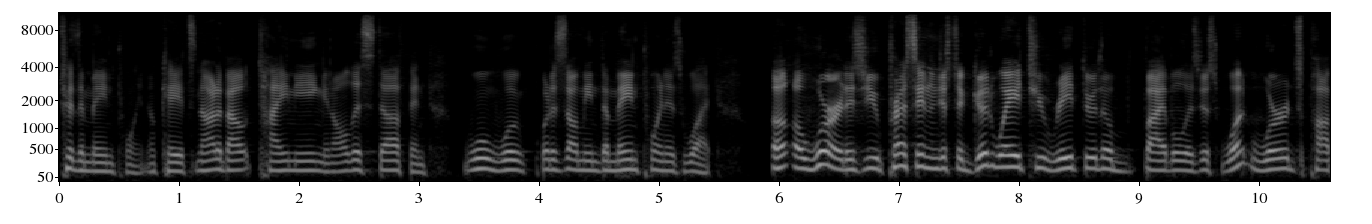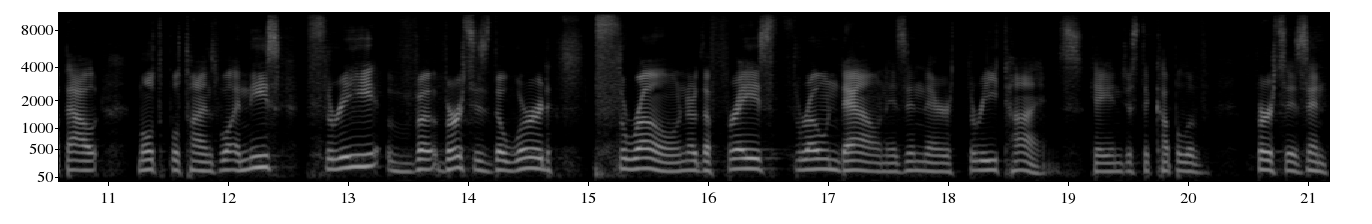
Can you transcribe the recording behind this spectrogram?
to the main point. Okay, it's not about timing and all this stuff. And what does that mean? The main point is what? A, a, word, as you press in, and just a good way to read through the Bible is just what words pop out multiple times. Well, in these three v- verses, the word thrown or the phrase thrown down is in there three times, okay, in just a couple of verses. And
